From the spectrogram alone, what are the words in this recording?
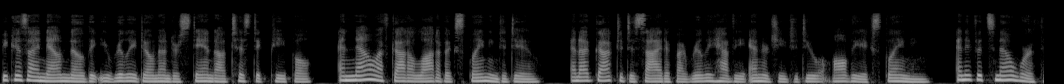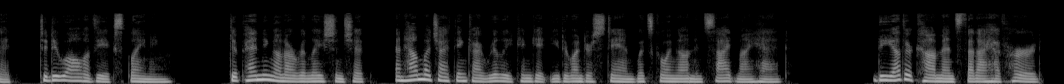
because I now know that you really don't understand autistic people, and now I've got a lot of explaining to do, and I've got to decide if I really have the energy to do all the explaining, and if it's now worth it, to do all of the explaining. Depending on our relationship, and how much I think I really can get you to understand what's going on inside my head. The other comments that I have heard,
